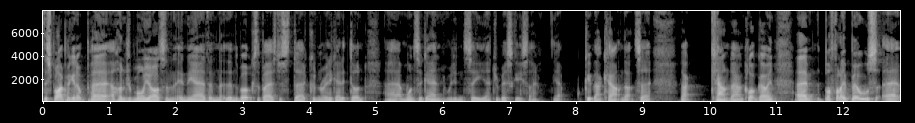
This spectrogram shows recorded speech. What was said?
despite picking up uh, 100 more yards in, in, the air than than the Bucs, the Bears just uh, couldn't really get it done. Uh, and once again, we didn't see uh, Trubisky. So yeah, keep that count that uh, that countdown clock going. Um, the Buffalo Bills uh,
